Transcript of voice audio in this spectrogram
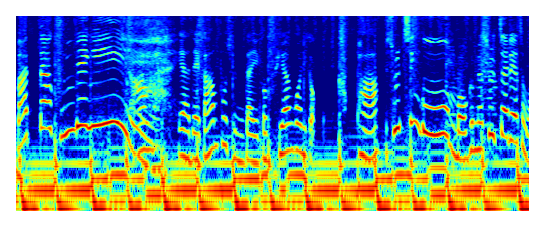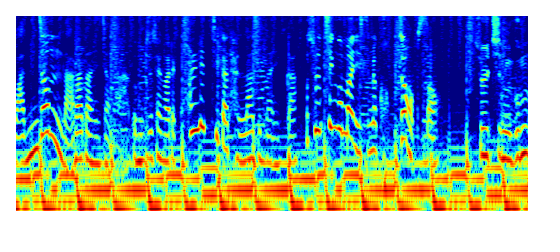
맞다, 굼벵이. 아, 야, 내가 한 포 준다. 이거 귀한 거니까 꼭 갚아. 술친굼 먹으면 술자리에서 완전 날아다니잖아. 음주 생활의 quality가 달라진다니까. 술친굼만 있으면 걱정 없어. 술친굼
